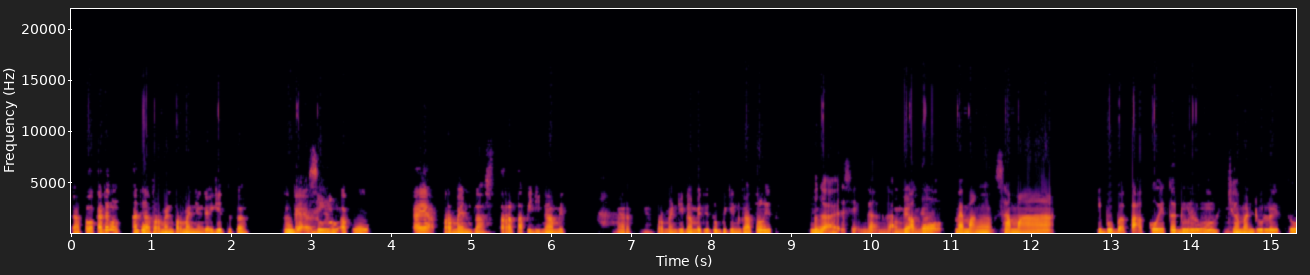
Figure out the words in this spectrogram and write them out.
gatel? Kadang ada permen-permen yang kayak gitu tuh. Enggak Kayak sih. dulu aku kayak permen blaster tapi dinamit mereknya. Permen dinamit itu bikin gatel itu. Enggak sih, enggak, enggak. Oh, enggak, aku memang sama ibu bapakku itu dulu, Mhm, mhm. zaman dulu itu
